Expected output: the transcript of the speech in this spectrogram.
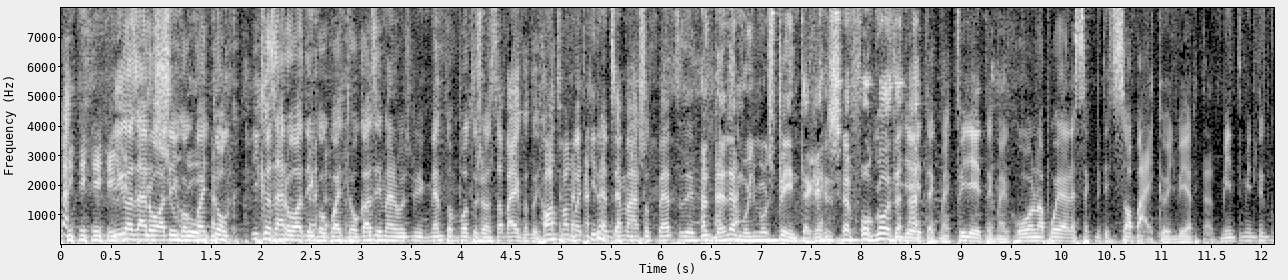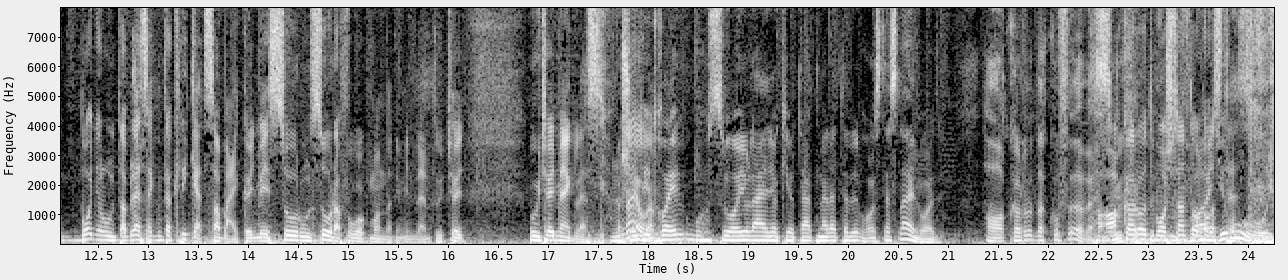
Igazán rohadékok vagytok. Igazán rohadékok vagytok. Azért, mert most még nem tudom pontosan a szabályokat, hogy 60 vagy 90 másodperc. Azért De nem, hogy most pénteken se fogod. Figyeljétek meg, figyeljétek meg, holnap olyan leszek, mint egy szabálykönyv, érted? Mint, mint bonyolultabb leszek, mint a kriket szabálykönyv, és szóról szóra fogok mondani mindent, úgyhogy, úgyhogy meg lesz. Most Na van. hogy hosszú hajú lány, aki ott állt melletted, hostess lány volt? Ha akarod, akkor fölveszünk. ha akarod, mostantól Vagy hostess. úgy.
